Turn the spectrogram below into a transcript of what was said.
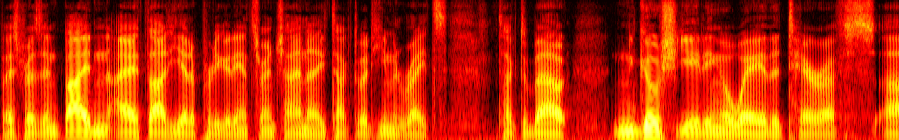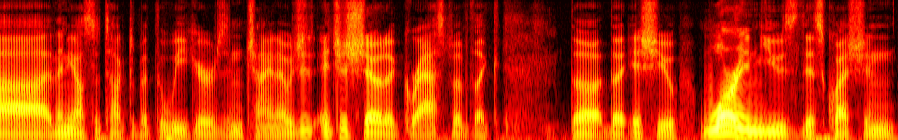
Vice President Biden. I thought he had a pretty good answer on China. He talked about human rights, talked about negotiating away the tariffs. Uh, and then he also talked about the Uyghurs in China, which it just showed a grasp of like the the issue. Warren used this question,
